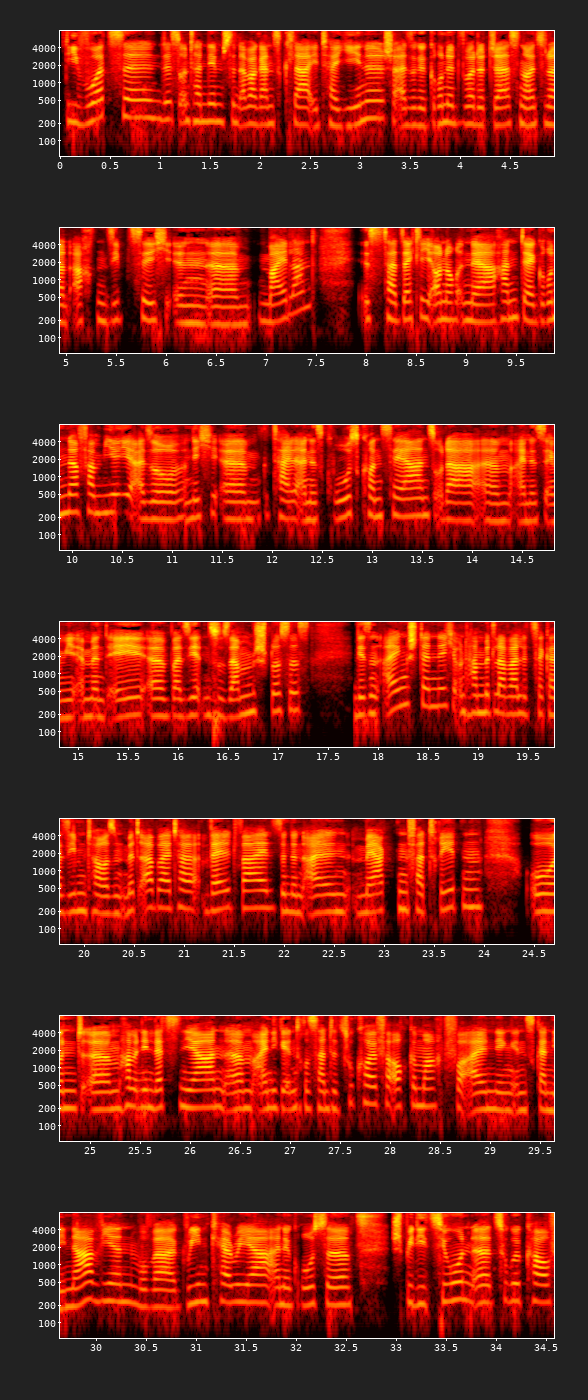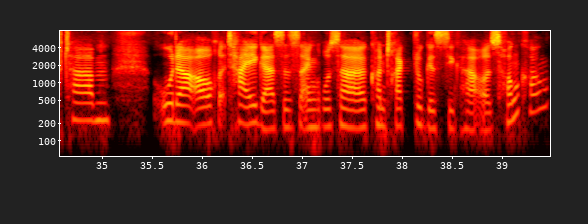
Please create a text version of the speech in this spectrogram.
Die Wurzeln des Unternehmens sind aber ganz klar italienisch. Also gegründet wurde Jazz 1978 in äh, Mailand, ist tatsächlich auch noch in der Hand der Gründerfamilie, also nicht ähm, Teil eines Großkonzerns oder ähm, eines M&A-basierten äh, Zusammenschlusses. Wir sind eigenständig und haben mittlerweile ca. 7000 Mitarbeiter weltweit, sind in allen Märkten vertreten und ähm, haben in den letzten Jahren ähm, einige interessante Zukäufe auch gemacht, vor allen Dingen in Skandinavien, wo wir Green Carrier, eine große Spedition äh, zugekauft haben, oder auch Tigers, das ist ein großer Kontraktlogistiker aus Hongkong.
